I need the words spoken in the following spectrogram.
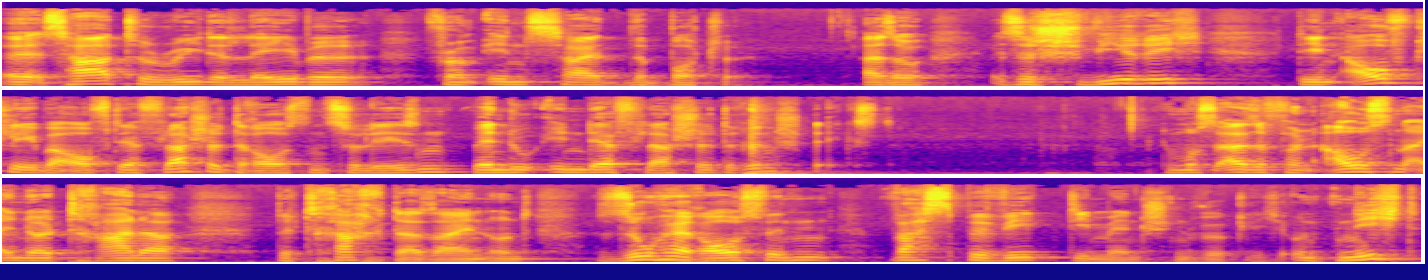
uh, it's hard to read a label from inside the bottle. Also es ist schwierig, den Aufkleber auf der Flasche draußen zu lesen, wenn du in der Flasche drin steckst. Du musst also von außen ein neutraler Betrachter sein und so herausfinden, was bewegt die Menschen wirklich und nicht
